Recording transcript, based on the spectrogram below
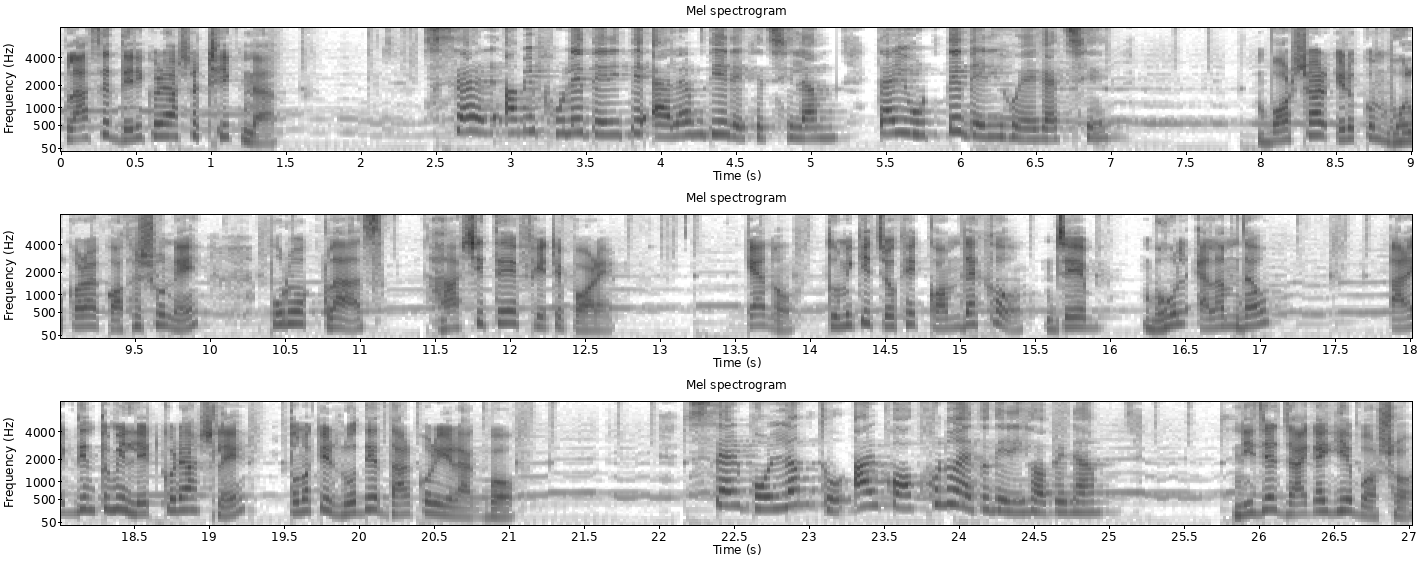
ক্লাসে দেরি করে আসা ঠিক না। স্যার আমি ভুলে দেরিতে অ্যালার্ম দিয়ে রেখেছিলাম তাই উঠতে দেরি হয়ে গেছে। বর্ষার এরকম ভুল করার কথা শুনে পুরো ক্লাস হাসিতে ফেটে পড়ে। কেন তুমি কি চোখে কম দেখো যে ভুল অ্যালার্ম দাও? আরেকদিন তুমি লেট করে আসলে তোমাকে রোদে দাঁড় করিয়ে রাখব। স্যার বললাম তো আর কখনো এত দেরি হবে না। নিজের জায়গায় গিয়ে বসো।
